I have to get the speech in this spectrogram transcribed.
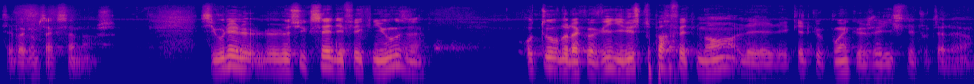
c'est pas comme ça que ça marche. Si vous voulez, le, succès des fake news autour de la Covid illustre parfaitement les, quelques points que j'ai listés tout à l'heure.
